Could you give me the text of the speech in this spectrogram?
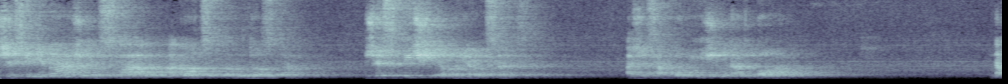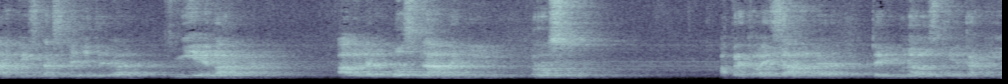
že si nevážil slávu a moc, ktorú dostal, že spišielo jeho srdce a že sa povýšil nad Boha. Nápis na stene teda nie je varovanie, ale len oznámením rozsudku. A preto aj záver tej udalosti je taký,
